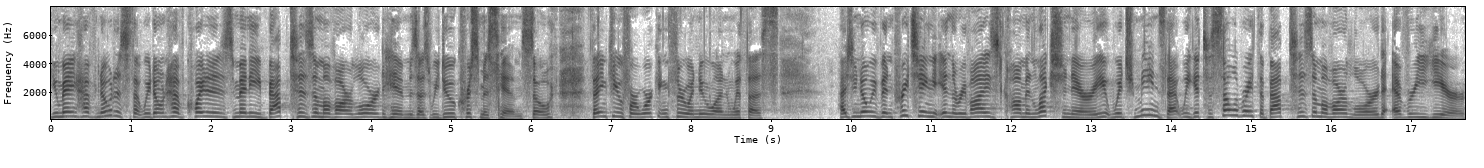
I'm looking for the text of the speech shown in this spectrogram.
You may have noticed that we don't have quite as many baptism of our Lord hymns as we do Christmas hymns. So thank you for working through a new one with us. As you know, we've been preaching in the Revised Common Lectionary, which means that we get to celebrate the baptism of our Lord every year.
